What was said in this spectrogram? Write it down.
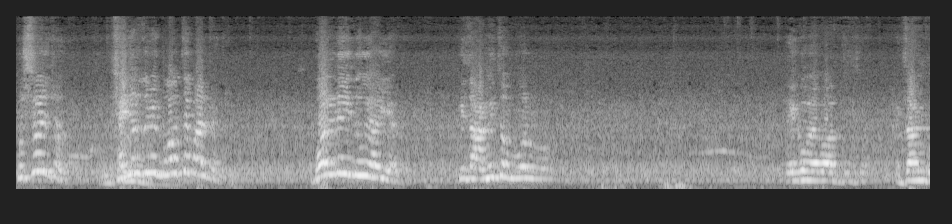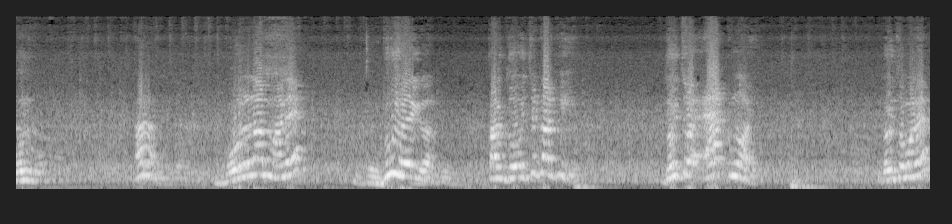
বুঝতে পেরেছ? সেই জন্য তুমি বলতে পারবে না। বললেই দুই হয়ে যাবে। কিন্তু আমি তো বলব। এগোমে বাদ দিতে এটা আমি বলব। হ্যাঁ? বললাম মানে দুই। দুই হয়ে গেল। তার দ্বৈতটা কি? দ্বৈত এক নয়। দ্বৈত মানে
